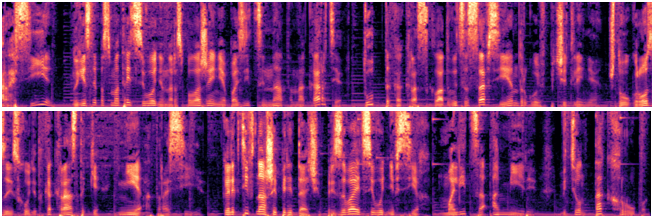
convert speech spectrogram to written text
О России? Но если посмотреть сегодня на расположение позиций НАТО на карте, тут-то как раз складывается совсем другое впечатление, что угроза исходит как раз-таки не от России. Коллектив нашей передачи призывает сегодня всех молиться о мире, ведь он так хрупок.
